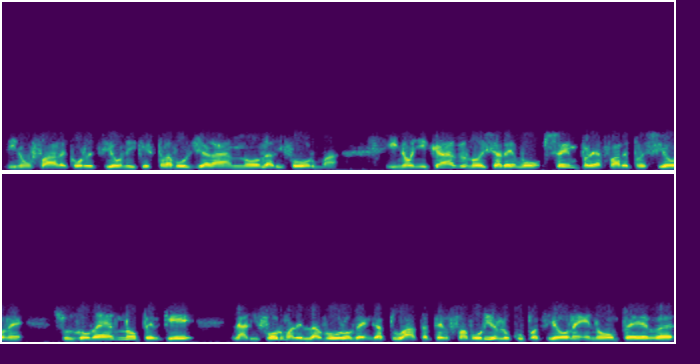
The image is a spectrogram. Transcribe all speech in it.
di non fare correzioni che stravolgeranno la riforma. In ogni caso noi saremo sempre a fare pressione sul governo perché la riforma del lavoro venga attuata per favorire l'occupazione e non per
